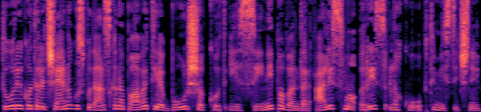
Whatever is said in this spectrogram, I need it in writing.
Torej, kot rečeno, gospodarska napoved je boljša kot jeseni, pa vendar ali smo res lahko optimistični?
